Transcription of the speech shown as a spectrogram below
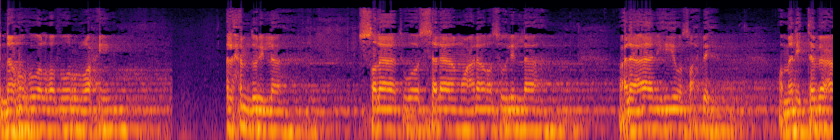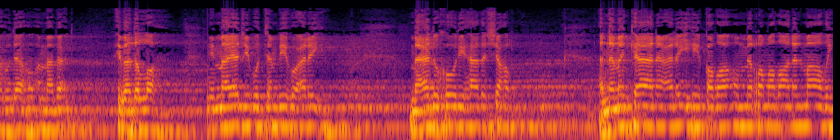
إنه هو الغفور الرحيم. الحمد لله الصلاة والسلام على رسول الله وعلى آله وصحبه ومن اتبع هداه أما بعد عباد الله مما يجب التنبيه عليه مع دخول هذا الشهر أن من كان عليه قضاء من رمضان الماضي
